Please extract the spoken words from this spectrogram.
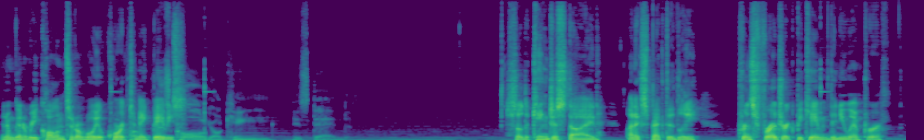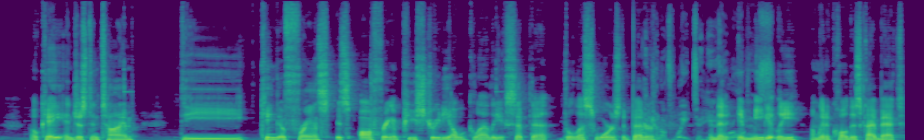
and I'm gonna recall him to the royal court to make babies. Your king is dead. So the king just died unexpectedly. Prince Frederick became the new emperor. Okay, and just in time, the king of France is offering a peace treaty. I will gladly accept that. The less wars, the better. And then immediately, I'm going to call this guy back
